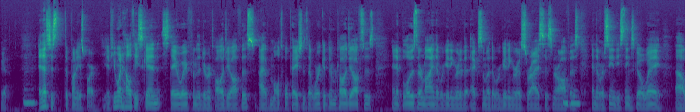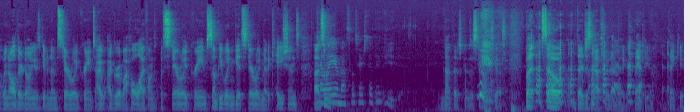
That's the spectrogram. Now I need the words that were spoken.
Yeah. Mm-hmm. And that's just the funniest part. If you want healthy skin, stay away from the dermatology office. I have multiple patients that work at dermatology offices, and it blows their mind that we're getting rid of eczema, that we're getting rid of psoriasis in our office, Mm-hmm. and that we're seeing these things go away uh, when all they're doing is giving them steroid creams. I, I grew up my whole life on with steroid creams. Some people even get steroid medications. Uh, that why your muscles are so big? not those kinds of steroids, yes. But so they're just naturally that big. Thank you, thank you.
